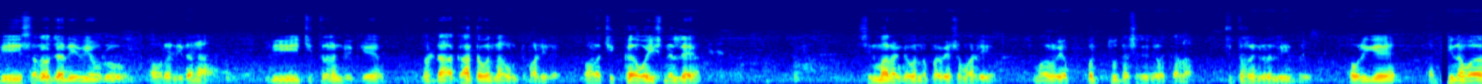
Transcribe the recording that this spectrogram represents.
ಪಿ ಸರೋಜಾದೇವಿಯವರು ಅವರ ನಿಧನ ಇಡೀ ಚಿತ್ರರಂಗಕ್ಕೆ ದೊಡ್ಡ ಆಘಾತವನ್ನು ಉಂಟು ಮಾಡಿದೆ. ಬಹಳ ಚಿಕ್ಕ ವಯಸ್ಸಿನಲ್ಲೇ ಸಿನಿಮಾ ರಂಗವನ್ನು ಪ್ರವೇಶ ಮಾಡಿ ಸುಮಾರು ಎಪ್ಪತ್ತು ದಶಕಗಳ ಕಾಲ ಚಿತ್ರರಂಗದಲ್ಲಿ ಇದ್ದರು. ಅವರಿಗೆ ಅಭಿನವ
